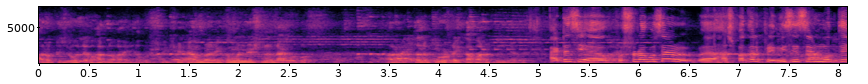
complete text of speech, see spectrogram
আরও কিছু হলে ভালো হয় অবশ্যই। সেটা আমরা রেকমেন্ডেশনে রাখব। তাহলে পুরোটাই কাভার হয়ে যাবে। একটা প্রশ্ন রাখব স্যার হাসপাতাল প্রেমিসেসের মধ্যে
